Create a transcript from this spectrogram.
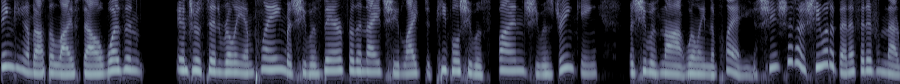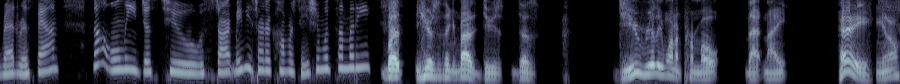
thinking about the lifestyle, wasn't interested really in playing, but she was there for the night. She liked people. She was fun. She was drinking, but she was not willing to play. She should have. She would have benefited from that red wristband, not only just to start, maybe start a conversation with somebody. But here's the thing about it: do does do you really want to promote that night? Hey, you know,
